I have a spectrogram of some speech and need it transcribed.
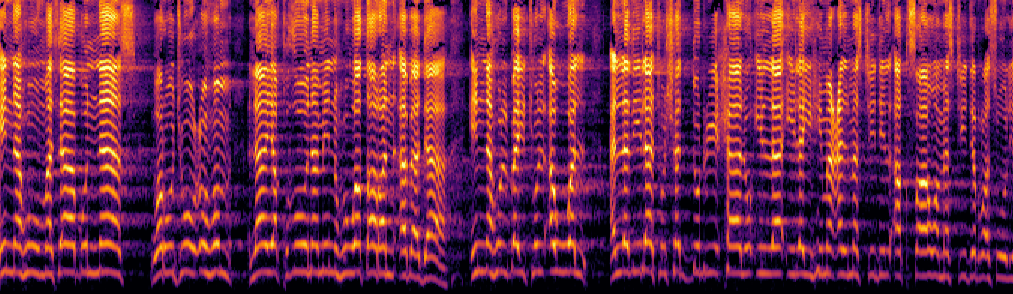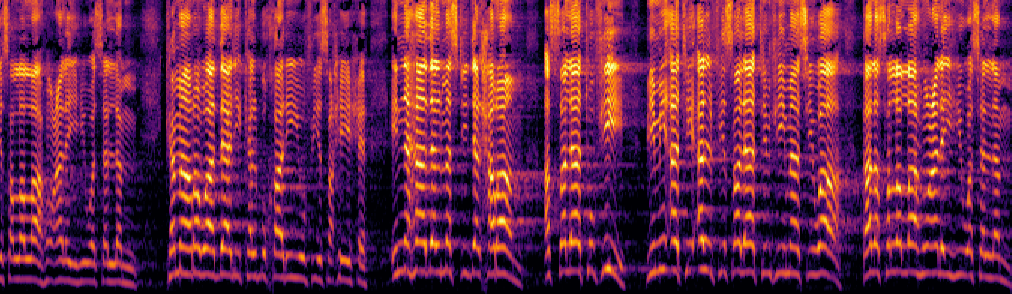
إنه مثاب الناس ورجوعهم لا يقضون منه وطرا أبدا. إنه البيت الأول الذي لا تشد الرحال إلا إليه مع المسجد الأقصى ومسجد الرسول صلى الله عليه وسلم. كما روى ذلك البخاري في صحيحه. إن هذا المسجد الحرام الصلاة فيه بمئة ألف صلاة فيما سواه. قال صلى الله عليه وسلم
